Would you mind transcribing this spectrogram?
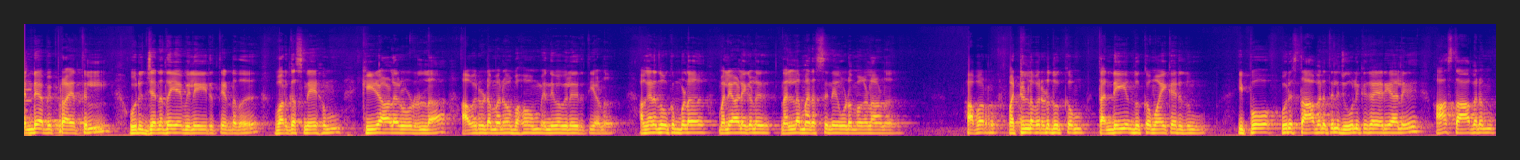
എന്റെ അഭിപ്രായത്തിൽ ഒരു ജനതയെ വിലയിരുത്തേണ്ടത് വർഗസ്നേഹം കീഴാളരോടുള്ള അവരുടെ മനോഭാവം എന്നിവ വിലയിരുത്തിയാണ്. അങ്ങനെ നോക്കുമ്പോൾ മലയാളികൾ നല്ല മനസ്സിന് ഉടമകളാണ്. അവർ മറ്റുള്ളവരുടെ ദുഃഖം തന്റെയും ദുഃഖമായി കരുതും. ഇപ്പോൾ ഒരു സ്ഥാപനത്തിൽ ജോലിക്ക് കയറിയാൽ ആ സ്ഥാപനം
